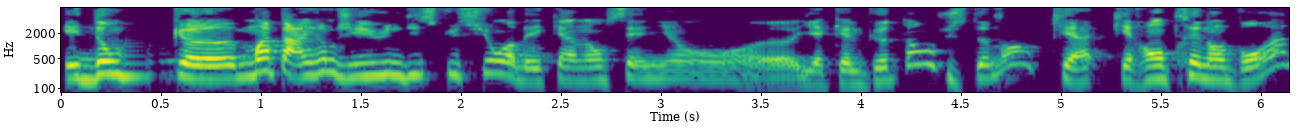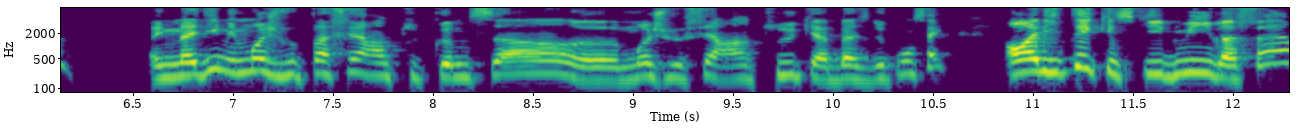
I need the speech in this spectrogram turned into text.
Et donc, euh, moi, par exemple, j'ai eu une discussion avec un enseignant euh, il y a quelque temps, justement, qui, a, qui est rentré dans le programme. Il m'a dit, mais moi, je veux pas faire un truc comme ça. Euh, moi, je veux faire un truc à base de conseils. En réalité, qu'est-ce qu'il lui va faire?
